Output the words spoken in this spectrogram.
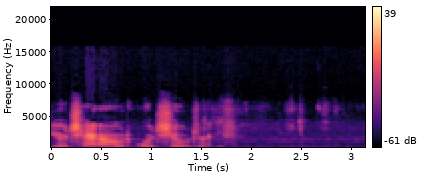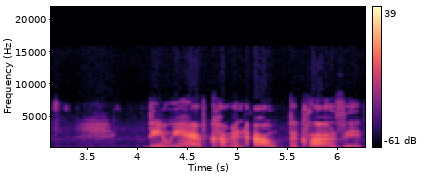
your child or children. Then we have coming out the closet.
